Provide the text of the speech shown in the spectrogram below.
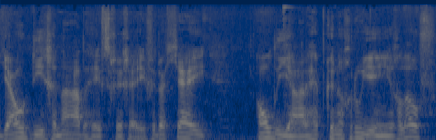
jou die genade heeft gegeven, dat jij al die jaren hebt kunnen groeien in je geloof.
